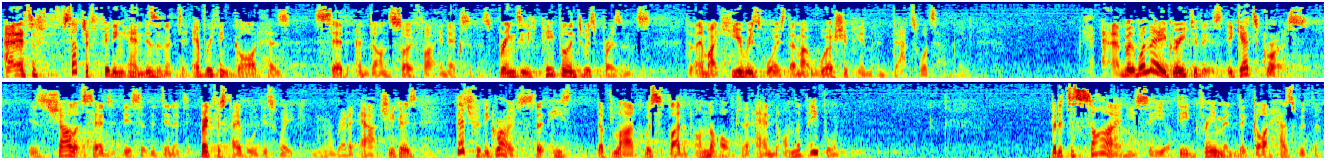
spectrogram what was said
And it's a, such a fitting end, isn't it, to everything God has said and done so far in Exodus. Brings his people into his presence that they might hear his voice, they might worship him, and that's what's happening. Uh, but when they agree to this, it gets gross is Charlotte said this at the dinner t- breakfast table this week when I read it out. She goes, "That's really gross that he's, the blood was splattered on the altar and on the people." But it's a sign, you see, of the agreement that God has with them.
